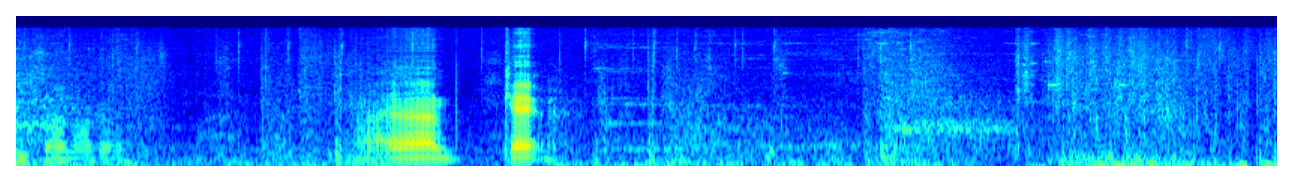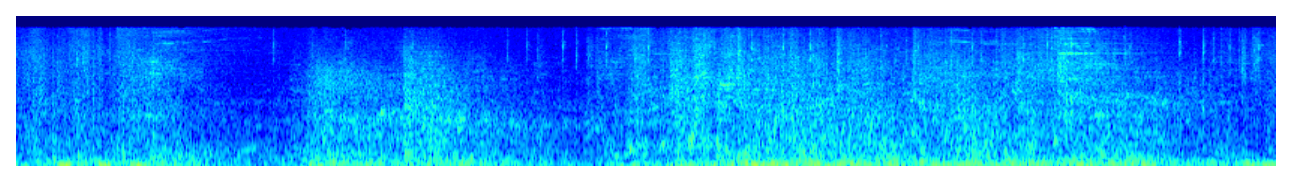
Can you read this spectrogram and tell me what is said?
Restart and I'll go in. Um, okay. Ah, I don't have enough, I don't have any mana! And that's all stuff that's made on it. I don't think nothing of damage kills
